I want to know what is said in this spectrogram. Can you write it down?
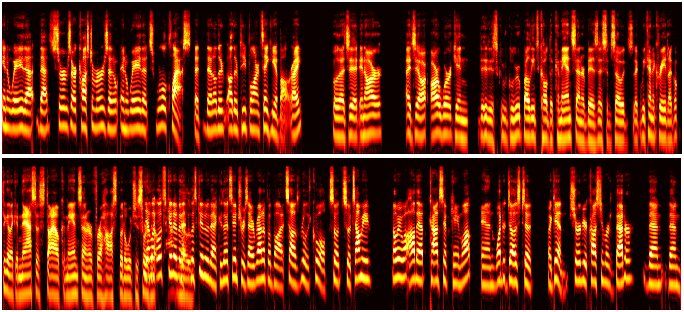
in a way that that serves our customers in a, in a way that's world class that that other other people aren't thinking about, right? Well, that's it. In our I'd say our, our work in this group I lead is called the command center business, and so it's like we kind of create like think of like a NASA style command center for a hospital, which is sort yeah, of yeah. let, us get into that. Let's get into that because that's interesting. I read up about it. Sounds really cool. So so tell me tell me how that concept came up and what it does to again serve your customers better than than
